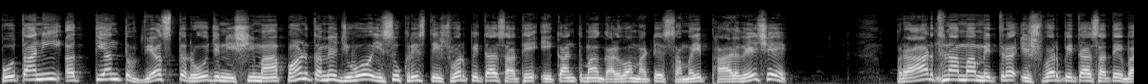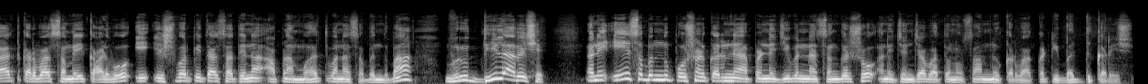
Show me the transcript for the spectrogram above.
પોતાની અત્યંત વ્યસ્ત રોજનીશીમાં પણ તમે જુઓ, ઈસુ ખ્રિસ્ત ઈશ્વર પિતા સાથે એકાંતમાં ગાળવા માટે સમય ફાળવે છે. પ્રાર્થનામાં મિત્ર ઈશ્વર પિતા સાથે વાત કરવા સમય કાઢવો એ ઈશ્વર પિતા સાથેના આપણા મહત્વના સંબંધમાં વૃદ્ધિ લાવે છે. અને એ સંબંધનું પોષણ કરીને આપણને જીવનના સંઘર્ષો અને ઝંઝાવાતોનો સામનો કરવા કટિબદ્ધ કરે છે.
